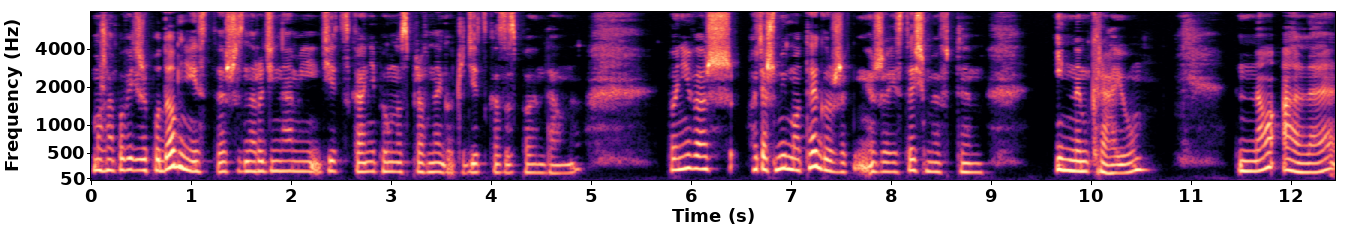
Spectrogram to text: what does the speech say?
można powiedzieć, że podobnie jest też z narodzinami dziecka niepełnosprawnego czy dziecka z zespołem Downa. Ponieważ chociaż mimo tego, że, że jesteśmy w tym innym kraju. No ale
